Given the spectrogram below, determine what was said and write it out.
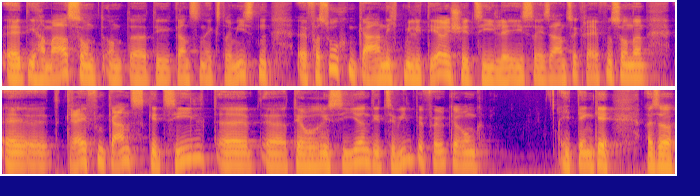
äh, die Hamas und, und äh, die ganzen Extremisten versuchen gar nicht militärische Ziele Israels anzugreifen, sondern greifen ganz gezielt, terrorisieren die Zivilbevölkerung ich denke, also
